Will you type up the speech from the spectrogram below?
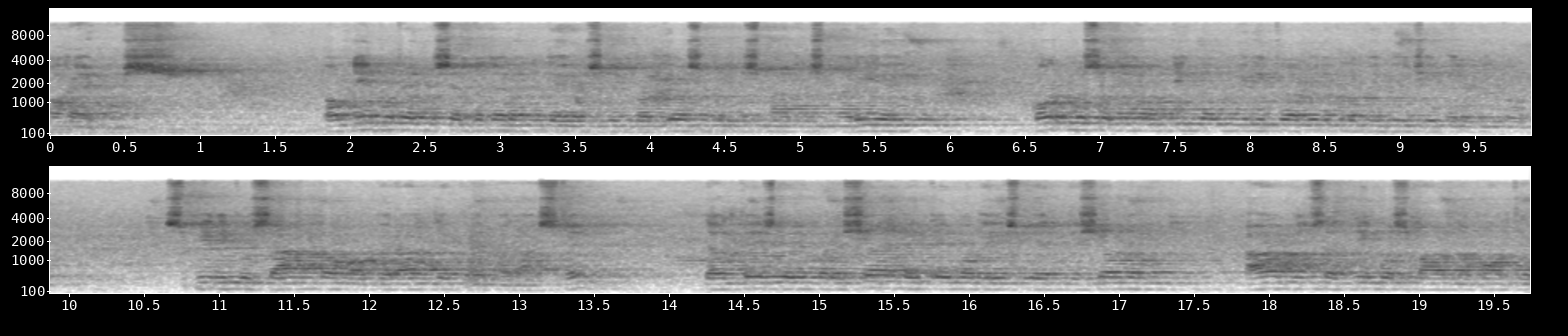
Oremos. Omnipotens et Padre de Deus, victorioso Virtus Magnus Mariae, Corpus Unium Dignum Spiritu Abilitum et Vici Benedictum, Spiritus Santo operante preparaste, Dantes reparazione et temo de spirituazione, Amen sanctibus Marta morte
